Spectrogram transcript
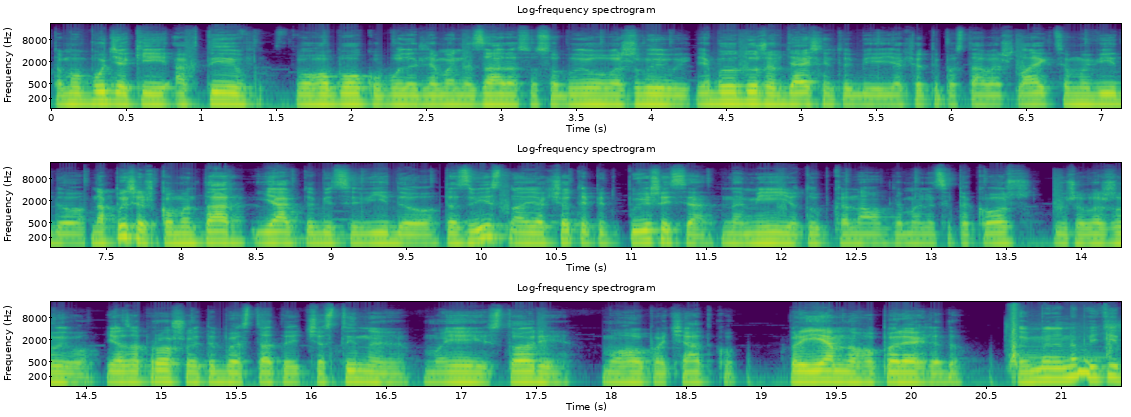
Тому будь-який актив з твого боку буде для мене зараз особливо важливий. Я буду дуже вдячний тобі, якщо ти поставиш лайк цьому відео, напишеш коментар, як тобі це відео. Та звісно, якщо ти підпишешся на мій YouTube канал, для мене це також дуже важливо. Я запрошую тебе стати частиною моєї історії, мого початку. Приємного перегляду. Та в мене на меті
